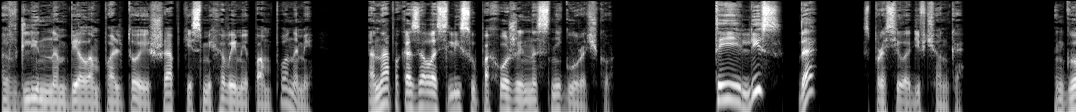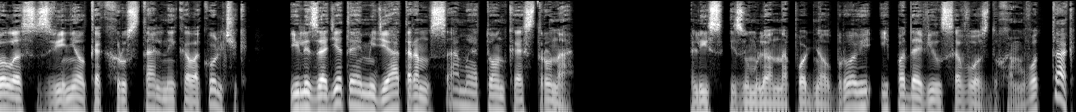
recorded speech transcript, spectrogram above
В длинном белом пальто и шапке с меховыми помпонами она показалась лису похожей на снегурочку. «Ты лис, да?» — спросила девчонка. Голос звенел, как хрустальный колокольчик или задетая медиатором самая тонкая струна. Лис изумленно поднял брови и подавился воздухом. Вот так,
